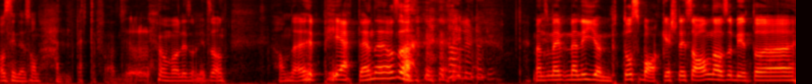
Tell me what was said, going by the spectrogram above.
Og Sindre sånn Helvete, faen. Han var liksom litt sånn Han er PT-en, det, altså. Han lurte dere. Men, men, vi gjemte oss bakerst i salen, da, og så begynte å.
